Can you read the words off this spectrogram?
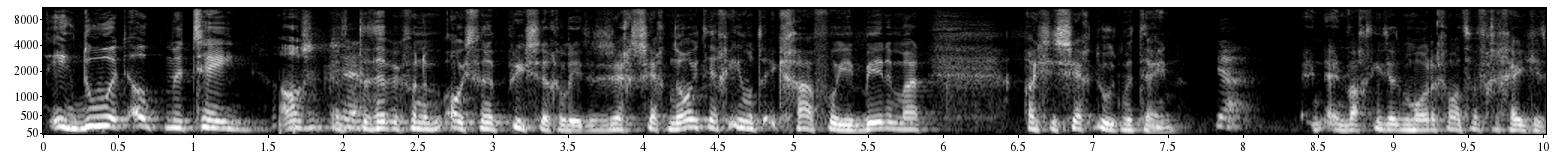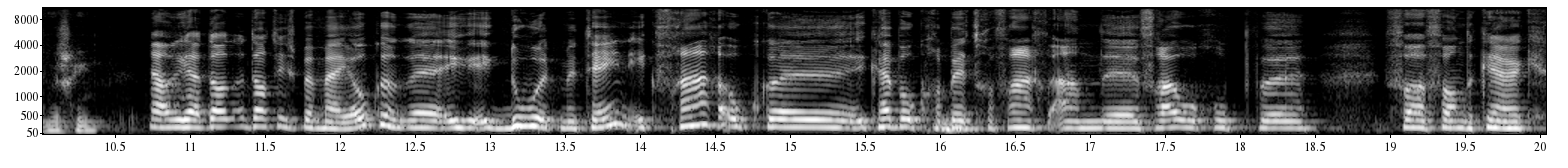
Ik doe het ook meteen. Als ik dat, dat heb ik van een, ooit van een priester geleerd. Ze zegt, zeg nooit tegen iemand ik ga voor je bidden, maar als je zegt doe het meteen. Ja. En, en wacht niet tot morgen, want dan vergeet je het misschien. Nou ja, dat, dat is bij mij ook. Uh, ik, ik, doe het meteen. Ik vraag ook, uh, ik heb ook gebed gevraagd aan de vrouwengroep uh, van, van de kerk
